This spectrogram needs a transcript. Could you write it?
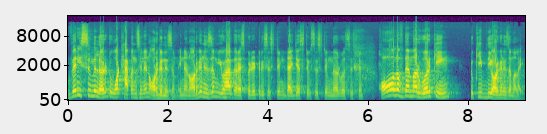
very similar to what happens in an organism. In an organism, you have the respiratory system, digestive system, nervous system, all of them are working to keep the organism alive.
